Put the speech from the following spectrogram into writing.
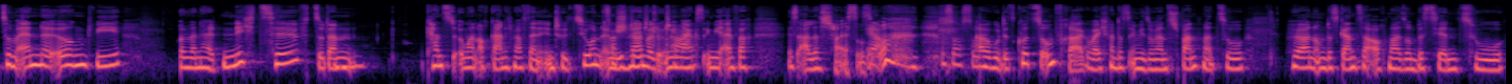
zum Ende irgendwie. Und wenn halt nichts hilft, so dann mhm kannst du irgendwann auch gar nicht mehr auf deine Intuition irgendwie Versteh hören, weil du irgendwie total. merkst, irgendwie einfach ist alles scheiße so. Ja, ist auch so. Aber gut, jetzt kurz zur Umfrage, weil ich fand das irgendwie so ganz spannend mal zu hören, um das Ganze auch mal so ein bisschen zu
